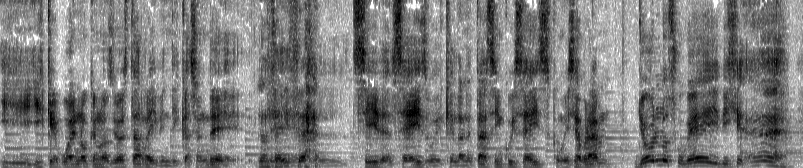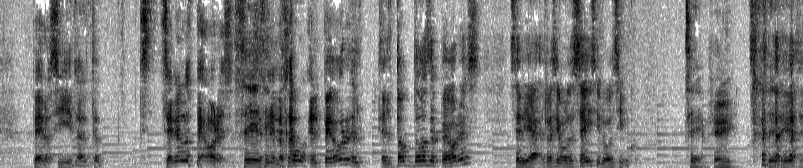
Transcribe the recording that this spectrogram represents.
Y, y qué bueno que nos dio esta reivindicación de... ¿Del de- seis? del- sí, del 6, güey. Que la neta 5 y 6, como dice Abraham, yo los jugué y dije... "Eh", pero sí, la neta, serían los peores. Sí, sí, El, o sea, como- el peor, el, el top 2 de peores sería el Resident Evil 6 y luego el 5. Sí. Sí. Sí, Sí, sí,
